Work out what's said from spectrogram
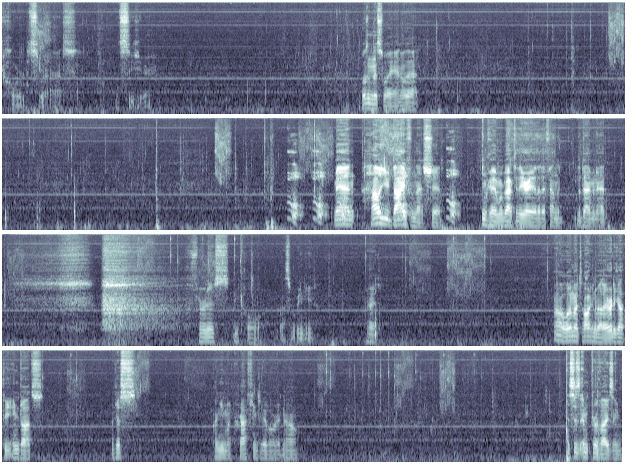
cords were at. Let's see here. It wasn't this way, I know that. Man, how you die from that shit? Okay, we're back to the area that I found the, the diamond at. Furnace and coal. That's what we need. Alright. Oh, what am I talking about? I already got the ingots. I guess I need my crafting table right now. This is improvising.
